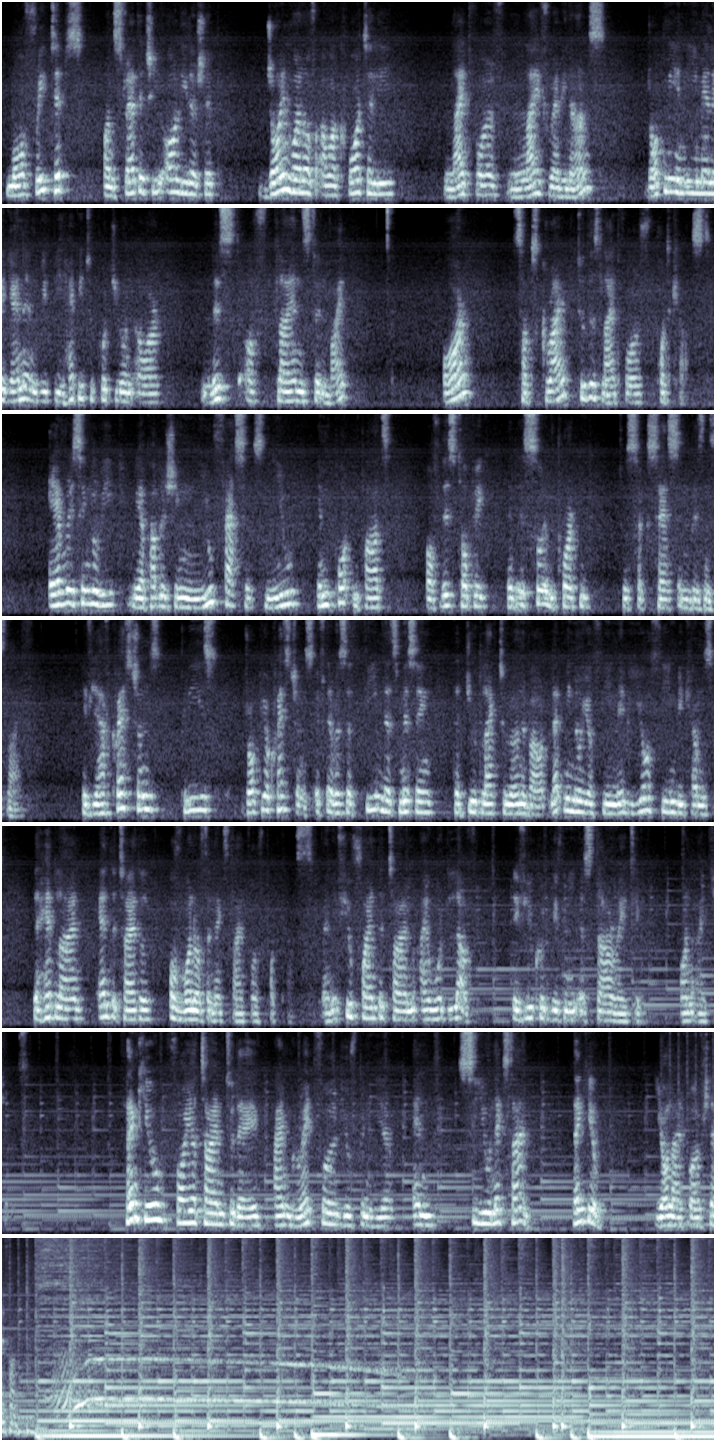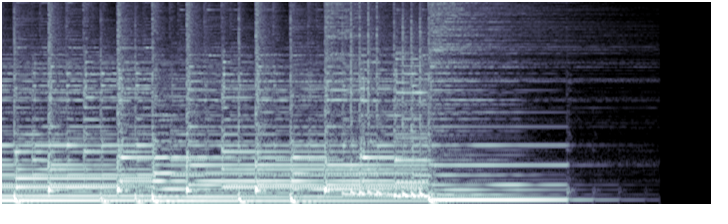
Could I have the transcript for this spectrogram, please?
more free tips on strategy or leadership, join one of our quarterly Leitwolf live webinars. Drop me an email again, and we'd be happy to put you on our list of clients to invite. Or subscribe to this Leitwolf podcast. Every single week, we are publishing new facets, new important parts of this topic that is so important to success in business life. If you have questions, please drop your questions. If there is a theme that's missing that you'd like to learn about, let me know your theme. Maybe your theme becomes the headline and the title of one of the next Leitwolf podcasts. And if you find the time, I would love if you could give me a star rating on iTunes. Thank you for your time today. I'm grateful you've been here and see you next time. Thank you. Your Leitwolf Stefan.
